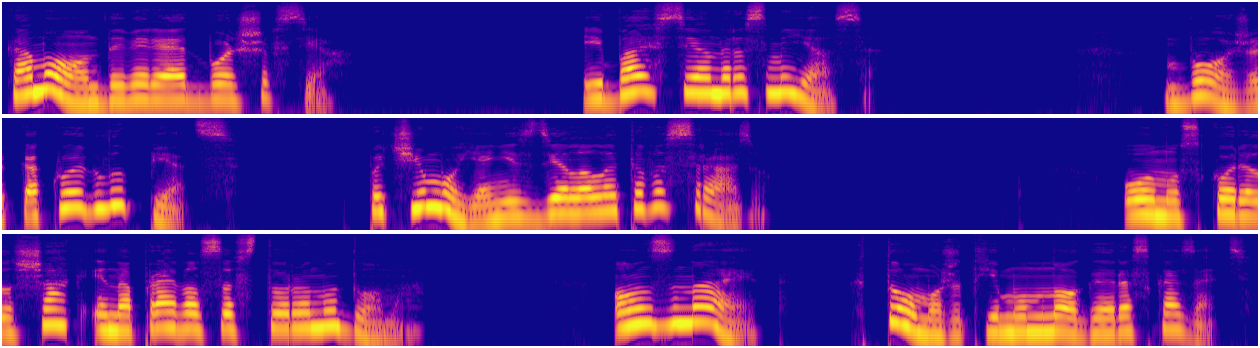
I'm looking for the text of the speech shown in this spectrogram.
Кому он доверяет больше всех? И Бастиан рассмеялся. «Боже, какой глупец! Почему я не сделал этого сразу?» Он ускорил шаг и направился в сторону дома. Он знает, кто может ему многое рассказать.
